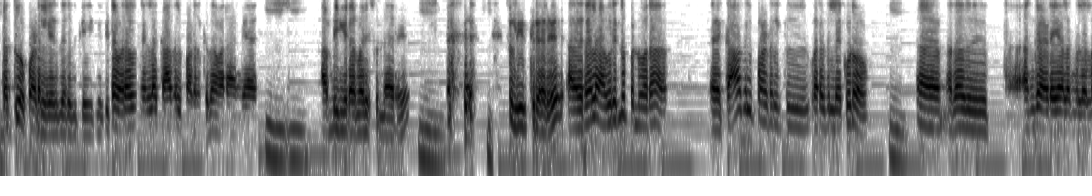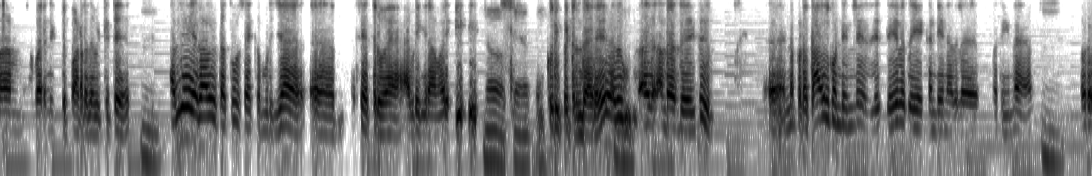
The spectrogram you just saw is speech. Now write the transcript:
தத்துவ பாடல் எழுதுறதுக்கு எங்க கிட்ட வரவங்க எல்லாம் காதல் பாடலுக்கு தான் வராங்க. அப்படிங்கிற மாதிரி சொன்னாரு. சொல்லியிருக்கிறாரு. அதனால அவர் என்ன பண்ணுவாரா காதல் பாடல்கள் வரதுல கூட அதாவது அங்க அடையாளங்கள் எல்லாம் வர்ணித்து பாடுறதை விட்டுட்டு அதுலயே ஏதாவது தத்துவம் சேர்க்க முடிஞ்சா சேர்த்துருவேன் அப்படிங்கிற மாதிரி குறிப்பிட்டிருந்தாரு. அது அந்த அந்த இது என்ன படம்? காதல் கொண்டேன்ல தேவதையை கண்டேன் அதுல பாத்தீங்கன்னா. ஒரு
